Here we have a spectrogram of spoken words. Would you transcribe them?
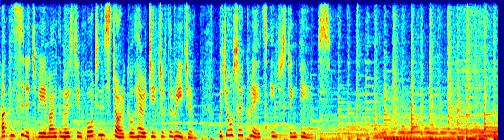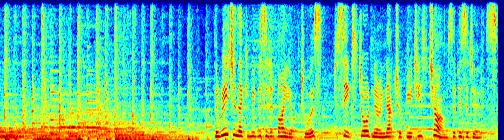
are considered to be among the most important historical heritage of the region, which also creates interesting views. The region that can be visited by yacht tours to see extraordinary natural beauties charms the visitors.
